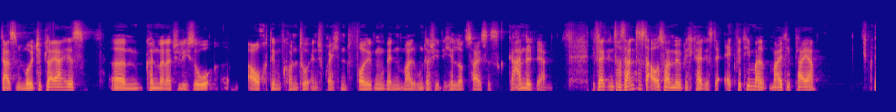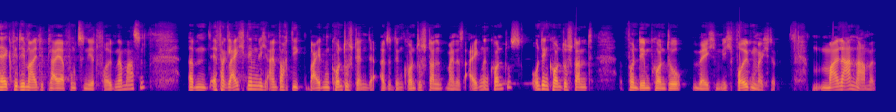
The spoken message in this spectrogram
Da es ein Multiplier ist, ähm, können wir natürlich so auch dem Konto entsprechend folgen, wenn mal unterschiedliche Lot Sizes gehandelt werden. Die vielleicht interessanteste Auswahlmöglichkeit ist der Equity Multiplier. Der Equity Multiplier funktioniert folgendermaßen. Ähm, er vergleicht nämlich einfach die beiden Kontostände, also den Kontostand meines eigenen Kontos und den Kontostand von dem Konto, welchem ich folgen möchte. Mal eine Annahme.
